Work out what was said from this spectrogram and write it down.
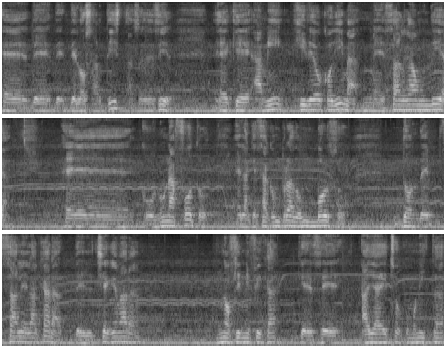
eh, de, los artistas, es decir, eh, que a mí Hideo Kojima me salga un día eh, con una foto en la que se ha comprado un bolso donde sale la cara del Che Guevara, no significa que se haya hecho comunista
